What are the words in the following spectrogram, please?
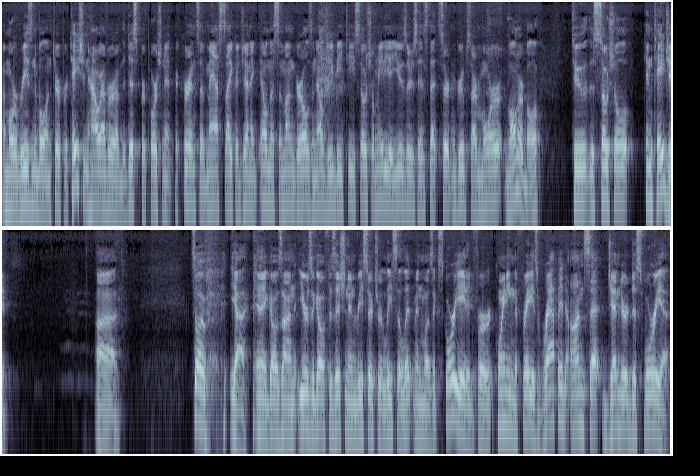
A more reasonable interpretation, however, of the disproportionate occurrence of mass psychogenic illness among girls and LGBT social media users is that certain groups are more vulnerable to the social contagion. Uh, so, yeah, and it goes on. Years ago, physician and researcher Lisa Littman was excoriated for coining the phrase rapid onset gender dysphoria.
